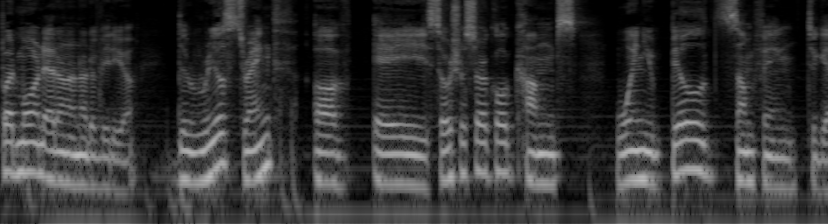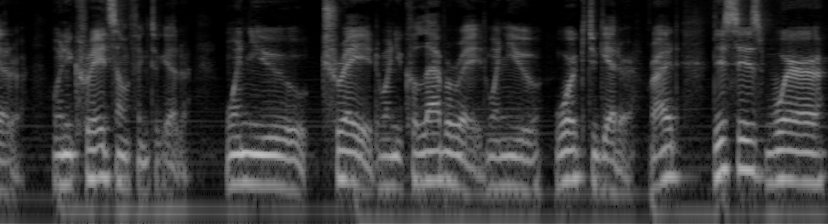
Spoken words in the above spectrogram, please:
but more on that on another video the real strength of a social circle comes when you build something together, when you create something together, when you trade, when you collaborate, when you work together, right? This is where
